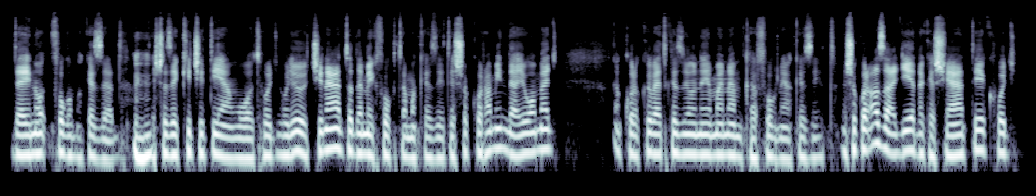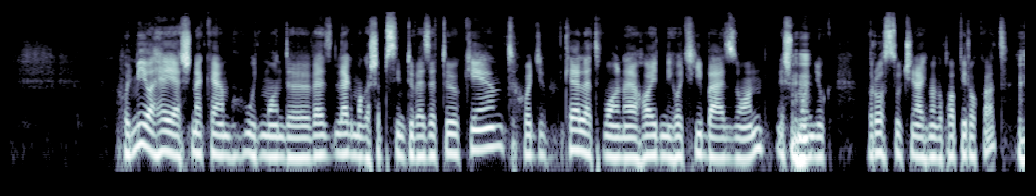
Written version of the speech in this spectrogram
de én fogom a kezed. Uh-huh. És ez egy kicsit ilyen volt, hogy, hogy ő csinálta, de még fogtam a kezét, és akkor ha minden jól megy, akkor a következőnél már nem kell fogni a kezét. És akkor az egy érdekes játék, hogy hogy mi a helyes nekem, úgymond legmagasabb szintű vezetőként, hogy kellett volna hagyni, hogy hibázzon, és uh-huh. mondjuk rosszul csináljuk meg a papírokat, uh-huh.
